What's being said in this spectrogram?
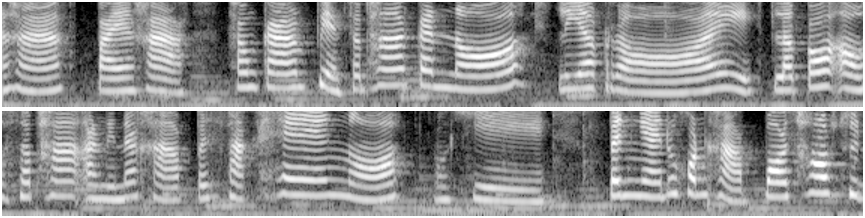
นะคะ ไปค่ะทำการเปลี่ยนเสื้อผ้ากันเนาะ เรียบร้อย แล้วก็เอาเสื้อผ้าอันนี้นะคะ ไปซักแห้งเนาะ โอเค เป็นไงทุกคนค่ะ ปอชอบชุด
